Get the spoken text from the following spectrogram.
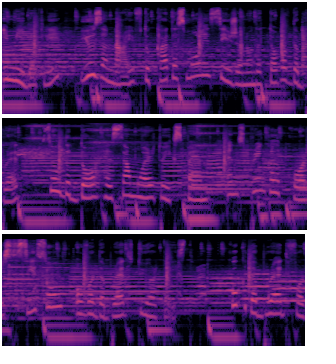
Immediately, use a knife to cut a small incision on the top of the bread so the dough has somewhere to expand and sprinkle coarse sea salt over the bread to your taste. Cook the bread for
